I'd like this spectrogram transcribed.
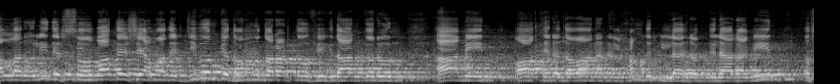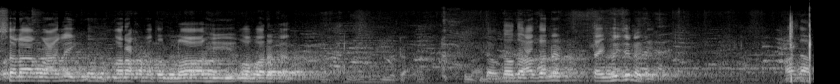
আল্লাহর অলিদের সোহবাতে এসে আমাদের জীবনকে ধন্য করার তৌফিক দান করুন। আমিন। আখির দাওয়ান আলহামদুলিল্লাহ রবিল আলমিন। আসসালামু আলাইকুম রহমতুল্লাহ ওবরাকাত দাদা আদানের টাইম হয়েছে নাকি? আদান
